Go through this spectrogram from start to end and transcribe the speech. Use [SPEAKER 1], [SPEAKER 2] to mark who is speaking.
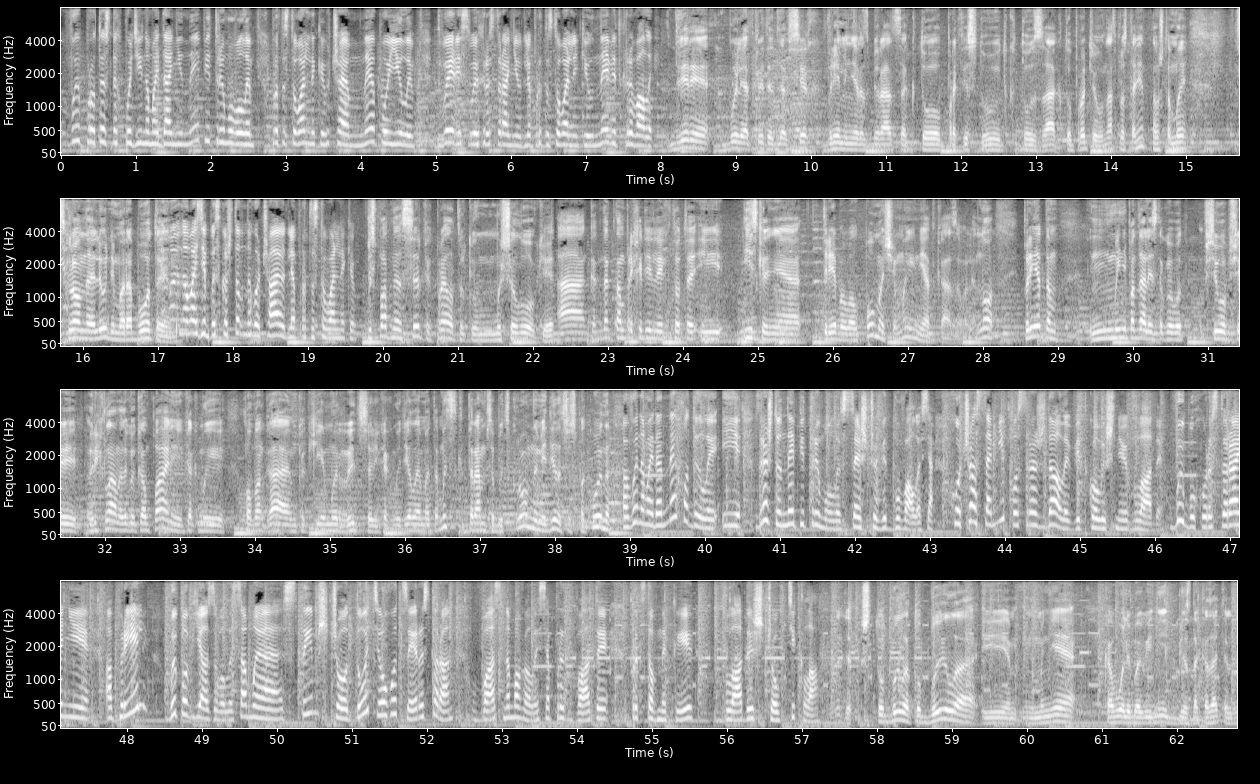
[SPEAKER 1] Ви протестних подій на майдані не підтримували. Протестувальників чаєм не поїли. Двері своїх ресторанів для протестувальників не відкривали.
[SPEAKER 2] Двери были открыты для всех. Времени разбираться, кто протестует, кто за, кто против. У нас просто нет, потому что мы скромные люди, мы работаем.
[SPEAKER 1] Маю на увазі безкоштовного чаю для протестувальників.
[SPEAKER 2] Бесплатный сыр, как правило, только в мышеловке. А когда к нам приходили кто-то и искренне требовал помощи, мы не отказывали. Но при этом мы не подались такой вот всеобщей рекламной такой кампании, как мы помогаем, какие мы рыцари, как мы делаем это. Мы стараемся быть скромными, делать все спокойно.
[SPEAKER 1] А Ви на майдан не ходили і, зрештою, не підтримували все, що відбувалося. Хоча самі постраждали від колишньої влади. Вибух у ресторані Апрель ви пов'язували саме з тим, що до цього цей ресторан у вас намагалися придбати представники влади, що втікла.
[SPEAKER 2] Знаете, что было, то было, и мне кого-либо винить без доказательств,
